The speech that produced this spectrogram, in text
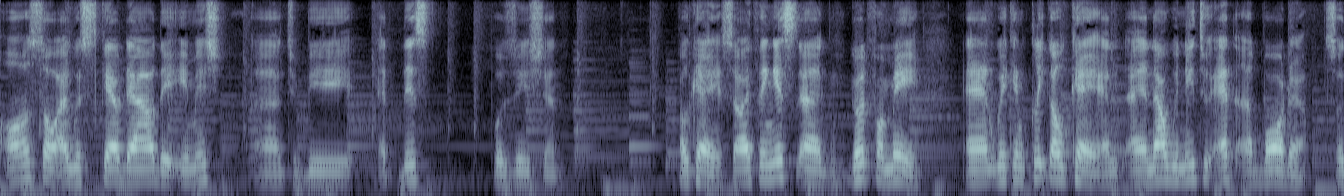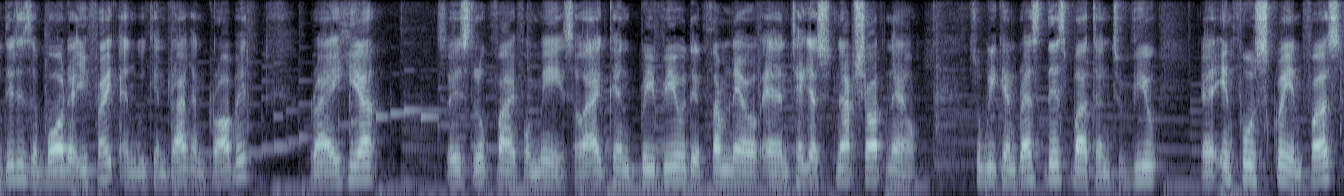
also I will scale down the image uh, to be at this position okay so I think it's uh, good for me. And we can click OK and, and now we need to add a border. So this is a border effect and we can drag and drop it right here. So it's look fine for me. So I can preview the thumbnail and take a snapshot now. So we can press this button to view uh, in full screen first.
